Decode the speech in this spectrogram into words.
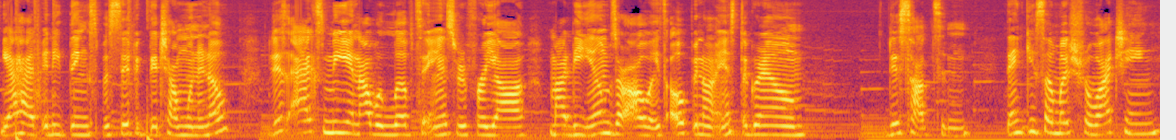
y'all have anything specific that y'all want to know just ask me and I would love to answer for y'all. My DMs are always open on Instagram. Just talk to me. Thank you so much for watching.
